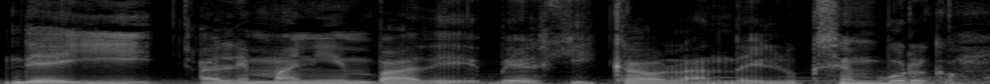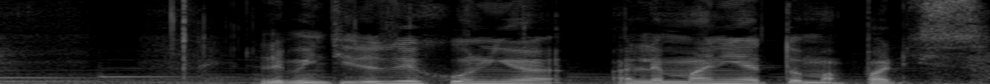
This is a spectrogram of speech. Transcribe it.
De ahí, Alemania invade Bélgica, Holanda y Luxemburgo. El 22 de junio, Alemania toma París.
